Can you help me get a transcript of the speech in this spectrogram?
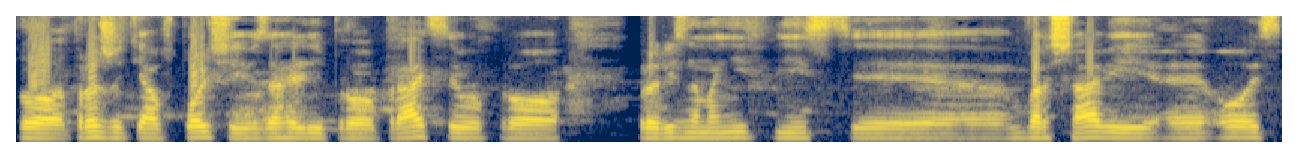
про, про життя в Польщі і взагалі про працю, про, про різноманітність е, в Варшаві. е, Ось.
